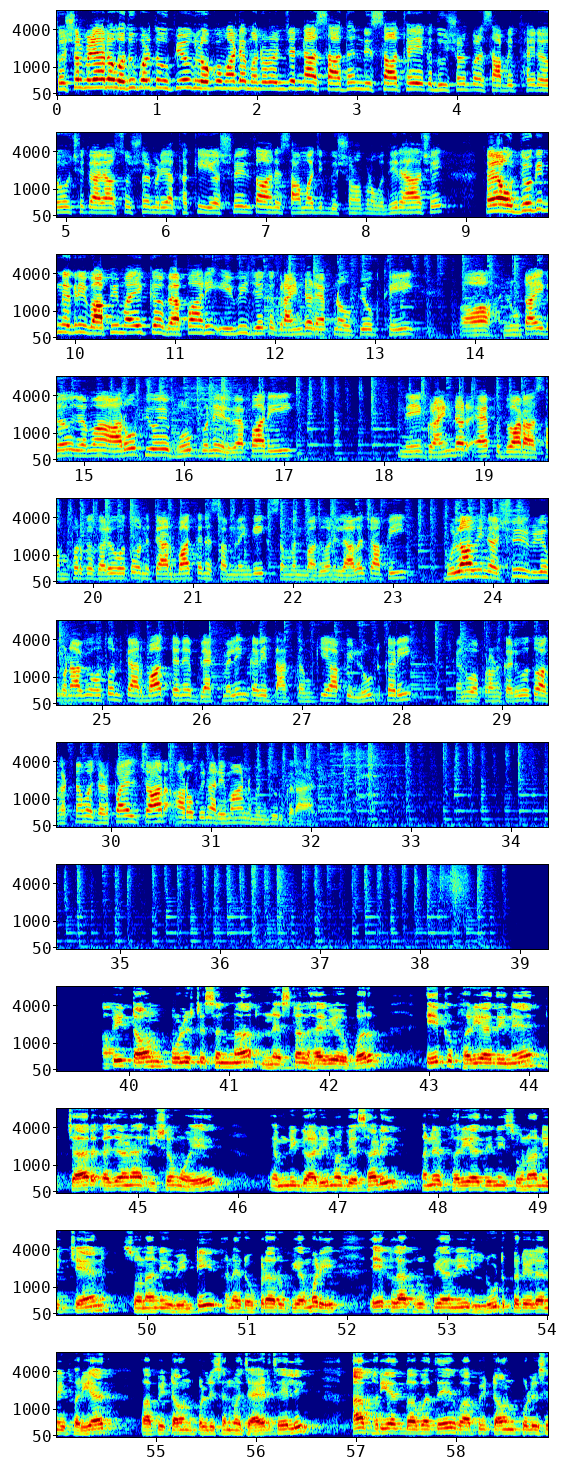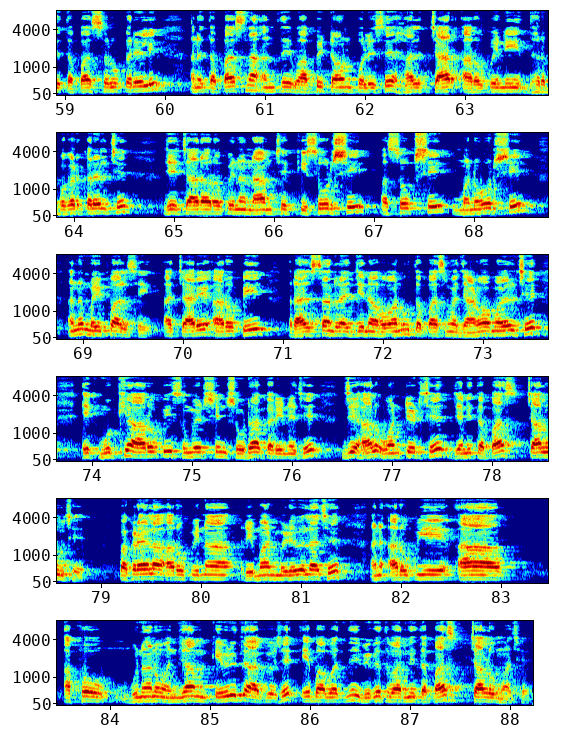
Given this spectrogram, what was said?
Social મીડિયાનો વધુ પડતો ઉપયોગ લોકો માટે મનોરંજનના સાધનની સાથે એક દૂષણ પણ સાબિત થઈ રહ્યો છે. ત્યારે આ સોશિયલ મીડિયા થકી અશ્લીલતા અને સામાજિક દૂષણો પણ વધી રહ્યા છે. ત્યારે ઔદ્યોગિક નગરી વાપીમાં એક વેપારી એવી જ એક ગ્રાઇન્ડર એપના ઉપયોગથી લૂંટાઈ ગયો, જેમાં આરોપીઓએ ભોગ બનેલ વેપારી ને ગ્રાઇન્ડર એપ દ્વારા સંપર્ક કર્યો હતો અને ત્યારબાદ તેને સમલૈંગિક સંબંધ બાંધવાની લાલચ આપી, બોલાવીને અશ્લીલ વીડિયો બનાવ્યો હતો અને ત્યારબાદ તેને બ્લેકમેલિંગ કરી ધાકધમકી આપી, લૂંટ કરી, તેનું અપહરણ કર્યું હતું. આ ઘટનામાં ઝડપાયેલ ચાર આરોપીના રિમાન્ડ મંજૂર કરાયા. તાપી ટાઉન પોલીસ સ્ટેશનના નેશનલ હાઈવે ઉપર એક ફરિયાદીને ચાર અજાણ્યા ઈસમોએ એમની ગાડીમાં બેસાડી અને ફરિયાદીની સોનાની ચેન, સોનાની વીંટી અને રોકડા રૂપિયા મળી એક લાખ રૂપિયાની લૂંટ કરેલાની ફરિયાદ વાપી ટાઉન પોલીસ જાહેર થયેલી. આ ફરિયાદ બાબતે વાપી ટાઉન પોલીસે તપાસ શરૂ કરેલી અને તપાસના અંતે વાપી ટાઉન પોલીસે હાલ ચાર આરોપીની ધરપકડ કરેલ છે. જે ચાર આરોપીના નામ છે કિશોરસિંહ, અશોકસિંહ, મનોહરસિંહ અને મહિપાલસિંહ આ ચારેય આરોપી રાજસ્થાન રાજ્યના હોવાનું તપાસમાં જાણવા મળેલ છે. એક મુખ્ય આરોપી સુમેરસિંહ સોઢા કરીને છે, જે હાલ વોન્ટેડ છે, જેની તપાસ ચાલુ છે. પકડાયેલા આરોપીના રિમાન્ડ મેળવેલા છે અને આરોપીએ આ આખો ગુનાનો અંજામ કેવી રીતે આપ્યો છે એ બાબતની વિગતવારની તપાસ ચાલુમાં છે.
